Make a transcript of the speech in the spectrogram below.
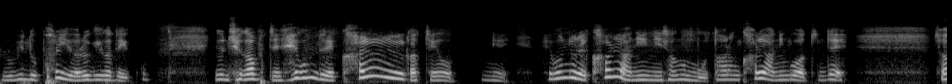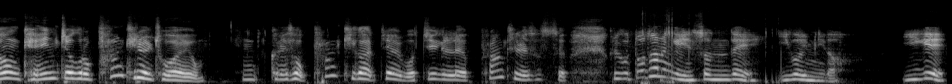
로빈도 팔이 여러 개가 돼 있고 이건 제가 볼 땐 해군들의 칼 같아요. 네, 해군들의 칼이 아닌 이상은 뭐 다른 칼이 아닌 것 같은데 저는 개인적으로 프랑키를 좋아해요. 음, 그래서 프랑키가 제일 멋지길래 프랑키를 샀어요. 그리고 또 다른 게 있었는데 이거입니다. 이게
